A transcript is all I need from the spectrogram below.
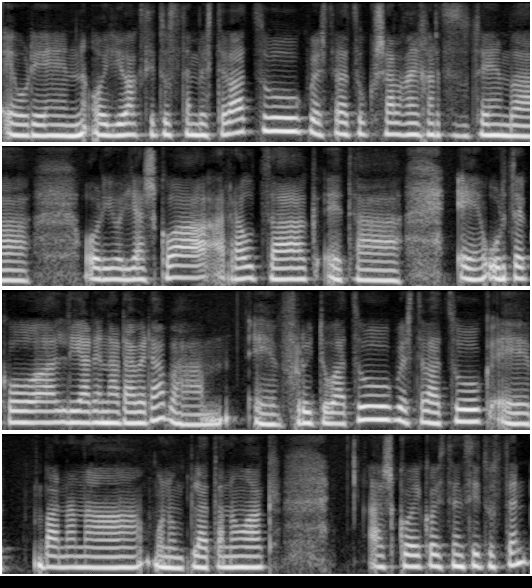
euren oilioak zituzten beste batzuk, beste batzuk salgai jartzen zuten ba, hori oilaskoa, arrautzak, eta e, urteko aldiaren arabera, ba, e, fruitu batzuk, beste batzuk, e, banana, bueno, platanoak, asko ekoizten zituzten,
